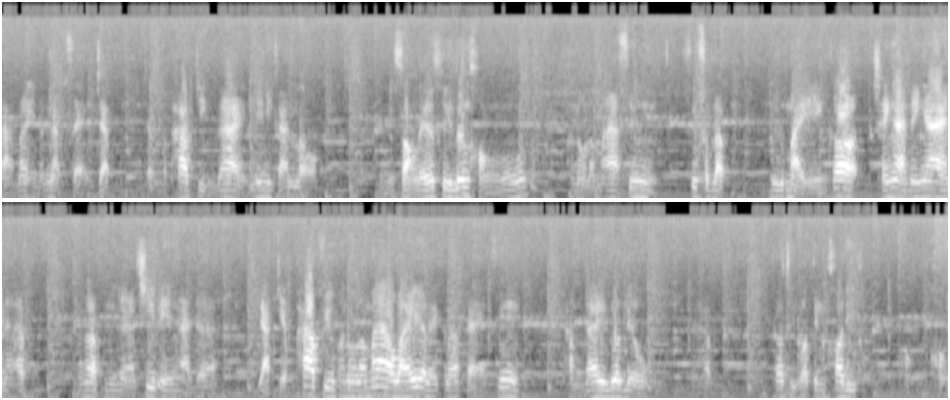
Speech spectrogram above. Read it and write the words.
สามารถเห็นน้ำหนักแสงจากจากสภาพจริงได้ ไม่มีการหลอกอย่างที่สองเลยก็คือเรื่องของ โนรามาซึ่งซึ่งสำหรับมือใหม่เองก็ใช้งานได้ง่ายนะครับสำหรับมืออาชีพเองอาจจะอยากเก็บภาพวิวพาโนรามาไว้อะไรก็แล้วแต่ซึ่งทำได้รวดเร็วนะครับ ก็ถือว่าเป็นข้อดีของของของ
